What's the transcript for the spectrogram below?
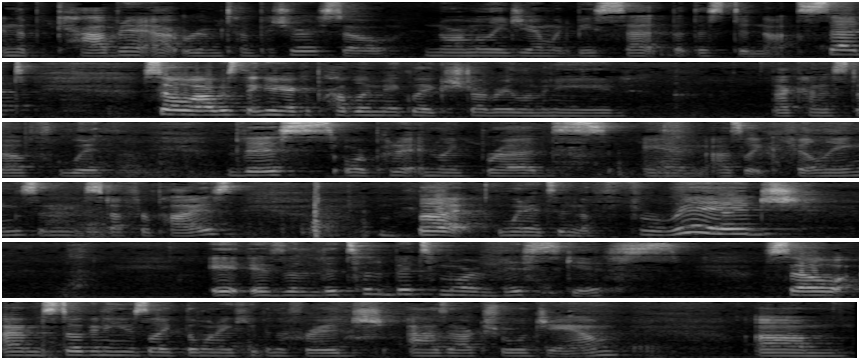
in the cabinet at room temperature. So normally jam would be set, but this did not set. So I was thinking I could probably make like strawberry lemonade, that kind of stuff with this or put it in like breads and as like fillings and stuff for pies. But when it's in the fridge, it is a little bit more viscous. So I'm still gonna use like the one I keep in the fridge as actual jam. Um,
